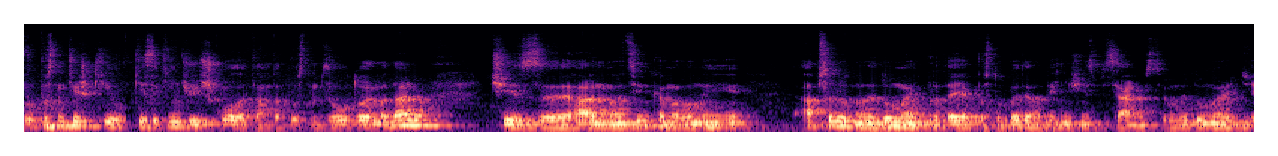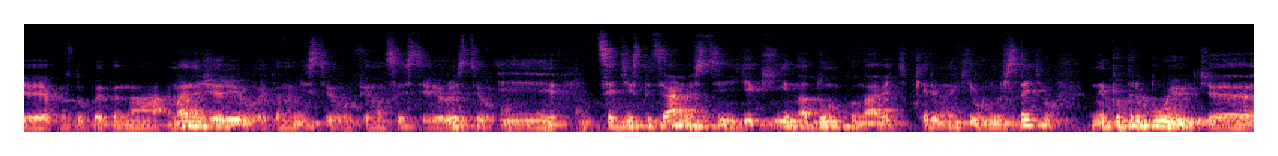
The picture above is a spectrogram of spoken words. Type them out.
випускники шкіл, які закінчують школи, там, допустимо, золотою медаллю чи з гарними оцінками, вони. Абсолютно не думають про те, як поступити на технічні спеціальності. Вони думають, як поступити на менеджерів, економістів, фінансистів, юристів. І це ті спеціальності, які, на думку навіть керівників університетів, не потребують е,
